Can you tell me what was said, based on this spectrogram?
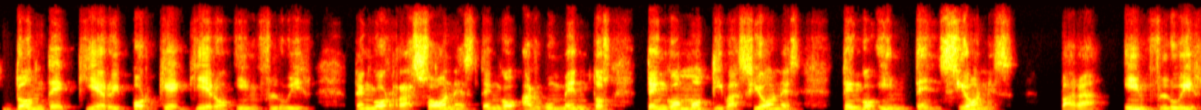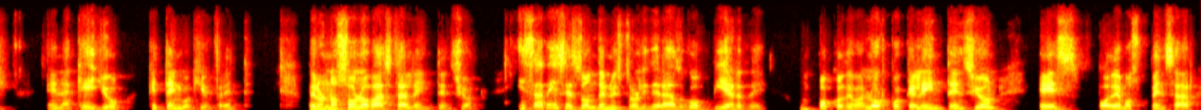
¿Dónde quiero y por qué quiero influir? Tengo razones, tengo argumentos, tengo motivaciones, tengo intenciones para influir en aquello que tengo aquí enfrente. Pero no solo basta la intención. Es a veces donde nuestro liderazgo pierde un poco de valor, porque la intención es, podemos pensar,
